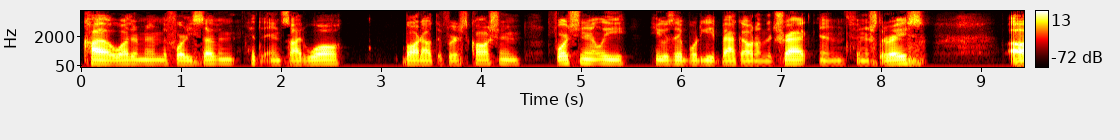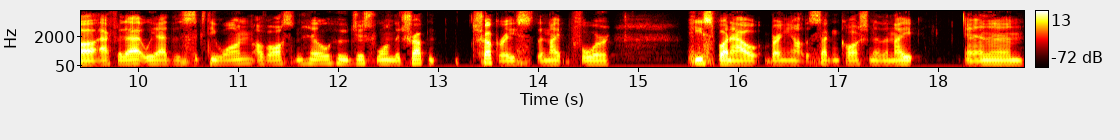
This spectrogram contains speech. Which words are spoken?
Kyle Weatherman, the 47, hit the inside wall, brought out the first caution. Fortunately, he was able to get back out on the track and finish the race. Uh, after that, we had the 61 of Austin Hill, who just won the truck truck race the night before. He spun out, bringing out the second caution of the night, and then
